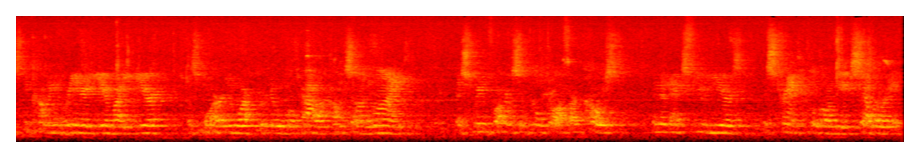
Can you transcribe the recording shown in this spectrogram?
is becoming greener year by year as more and more renewable power comes online. As wind farms are built off our coast in the next few years, this trend will only accelerate.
